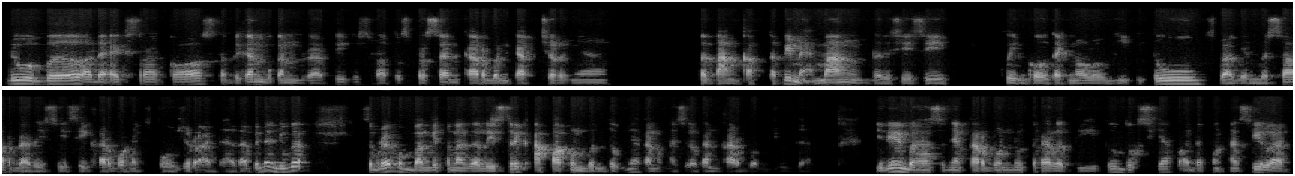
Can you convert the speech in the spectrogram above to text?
Doable, ada extra cost, tapi kan bukan berarti itu 100% carbon capture-nya tertangkap. Tapi memang dari sisi clean coal teknologi itu sebagian besar dari sisi carbon exposure ada. Tapi dan juga sebenarnya pembangkit tenaga listrik apa pun bentuknya akan menghasilkan karbon juga. Jadi yang bahasanya carbon neutrality itu untuk siap ada penghasilan,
